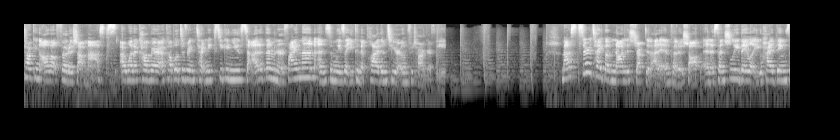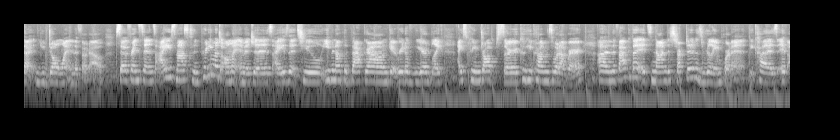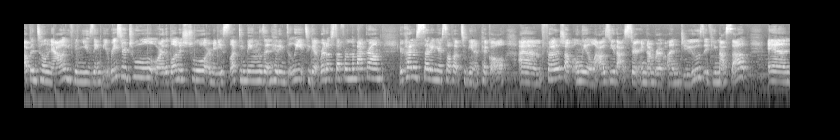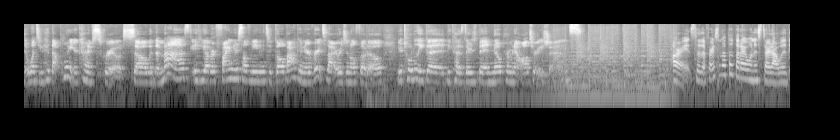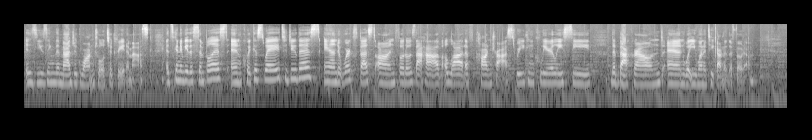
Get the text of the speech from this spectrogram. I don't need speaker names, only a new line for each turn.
talking all about Photoshop masks. I want to cover a couple of different techniques you can use to edit them and refine them and some ways that you can apply them to your own photography. Masks are a type of non-destructive edit in Photoshop and essentially they let you hide things that you don't want in the photo. So for instance, I use masks in pretty much all my images. I use it to even out the background, get rid of weird like ice cream drops or cookie crumbs, whatever. Um, the fact that it's non-destructive is really important because if up until now you've been using the eraser tool or the blemish tool or maybe selecting things and hitting delete to get rid of stuff from the background, you're kind of setting yourself up to be in a pickle. Um, Photoshop only allows you that certain number of undos if you mess up and once you hit that point you're kind of screwed. So with the mask, if you ever find yourself needing to go back and revert to that original photo, you're totally good because there's been no permanent alterations. Alright, so the first method that I want to start out with is using the magic wand tool to create a mask. It's going to be the simplest and quickest way to do this and it works best on photos that have a lot of contrast where you can clearly see the background and what you want to take out of the photo.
